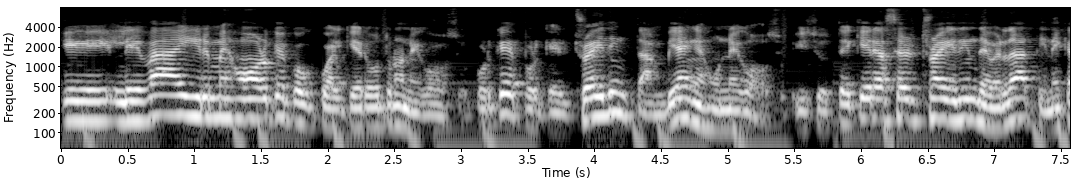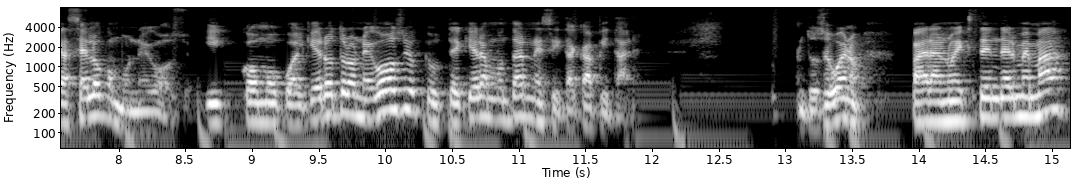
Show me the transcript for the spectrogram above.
que le va a ir mejor que con cualquier otro negocio. ¿Por qué? Porque el trading también es un negocio. Y si usted quiere hacer trading de verdad, tiene que hacerlo como un negocio. Y como cualquier otro negocio que usted quiera montar, necesita capital. Entonces, bueno, para no extenderme más,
